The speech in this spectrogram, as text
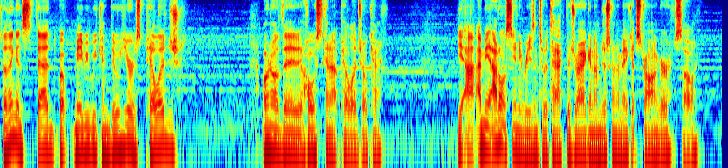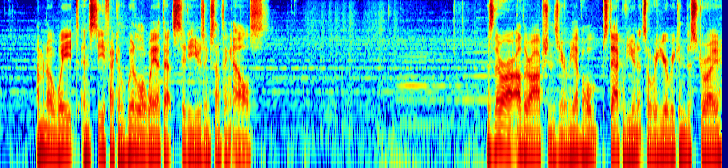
So I think instead what maybe we can do here is pillage. Oh no, the host cannot pillage, okay. Yeah, I mean, I don't see any reason to attack the dragon. I'm just going to make it stronger, so... I'm going to wait and see if I can whittle away at that city using something else. Because there are other options here. We have a whole stack of units over here we can destroy.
